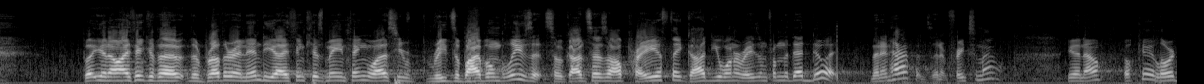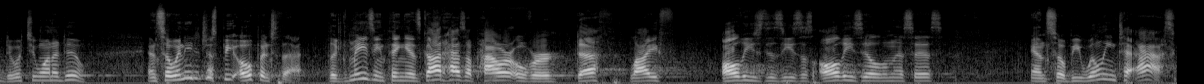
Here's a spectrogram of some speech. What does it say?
but you know, I think the, the brother in India, I think his main thing was he reads the Bible and believes it. So God says, I'll pray if they, God, you want to raise him from the dead, do it. Then it happens and it freaks him out. You know, okay, Lord, do what you want to do. And so we need to just be open to that. The amazing thing is, God has a power over death, life, all these diseases, all these illnesses. And so be willing to ask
